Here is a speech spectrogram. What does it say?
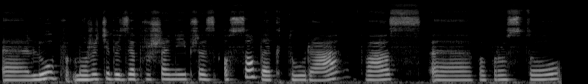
E, lub możecie być zaproszeni przez osobę, która Was po prostu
